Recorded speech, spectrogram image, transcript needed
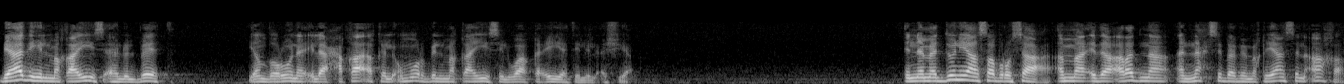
بهذه المقاييس أهل البيت ينظرون إلى حقائق الأمور بالمقاييس الواقعية للأشياء. إنما الدنيا صبر ساعة أما إذا أردنا أن نحسب بمقياس آخر.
